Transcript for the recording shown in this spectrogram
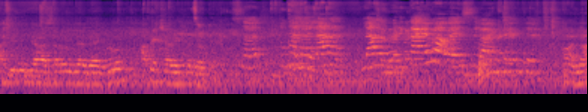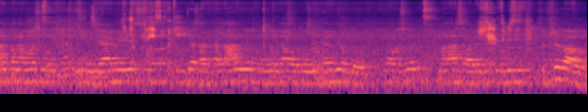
अशी मी त्या सर्व विद्यार्थ्यांकडून अपेक्षा व्यक्त करतो? हां लहानपणापासून मी ज्यावेळेस तुमच्यासारखा लहान मुलगा होतो विद्यार्थी होतो त्यापासून मला असं वाटायचं की मी शिक्षक व्हावं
